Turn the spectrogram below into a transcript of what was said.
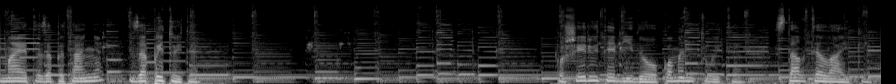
Маєте запитання? Запитуйте. Поширюйте відео, коментуйте, ставте лайки.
